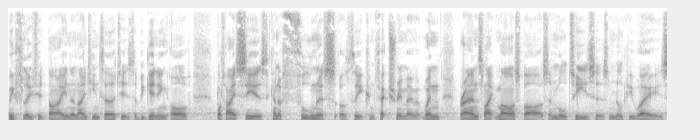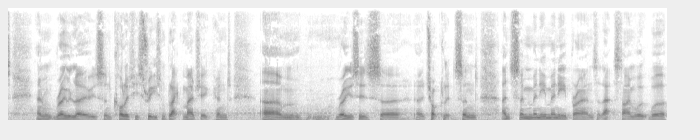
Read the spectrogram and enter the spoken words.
we floated by in the 1930s, the beginning of what I see as the kind of fullness of the confectionery moment, when brands like Mars bars and Maltesers and Milky Ways and Rolos and Quality Street and Black Magic and um, Roses uh, uh, chocolates and and so many many brands at that time were, were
